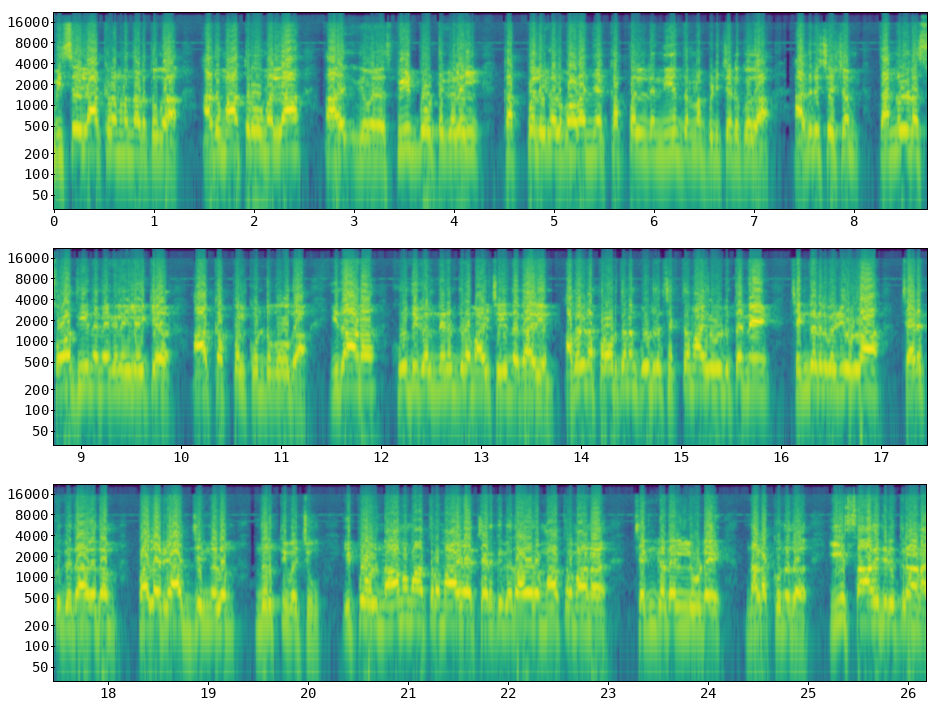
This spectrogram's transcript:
മിസൈൽ ആക്രമണം നടത്തുക അത് മാത്രവുമല്ല സ്പീഡ് ബോട്ടുകളിൽ കപ്പലുകൾ വളഞ്ഞ് കപ്പലിന്റെ നിയന്ത്രണം പിടിച്ചെടുക്കുക. അതിനുശേഷം തങ്ങളുടെ സ്വാധീന മേഖലയിലേക്ക് ആ കപ്പൽ കൊണ്ടുപോവുക. ഇതാണ് ഹൂതികൾ നിരന്തരമായി ചെയ്യുന്ന കാര്യം. അവരുടെ പ്രവർത്തനം കൂടുതൽ ശക്തമായതോടെ തന്നെ ചെങ്കടൽ വഴിയുള്ള ചരക്കു ഗതാഗതം പല രാജ്യങ്ങളും നിർത്തിവച്ചു. ഇപ്പോൾ നാമമാത്രമായ ചരക്ക് ഗതാഗതം മാത്രമാണ് ചെങ്കടലിലൂടെ നടക്കുന്നത്. ഈ സാഹചര്യത്തിലാണ്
